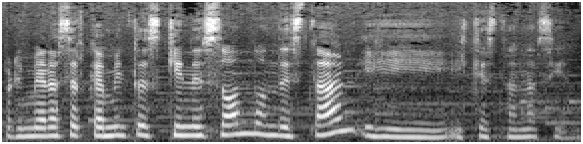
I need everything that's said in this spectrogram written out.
primer acercamiento es quiénes son, dónde están y, y qué están haciendo.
